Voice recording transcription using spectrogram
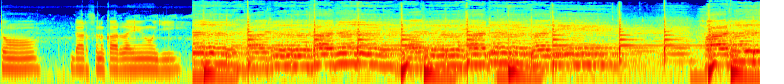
ਤੋਂ ਦਰਸ਼ਨ ਕਰ ਰਹੇ ਹੋ ਜੀ। ਹਰ ਹਰ ਹਰ ਹਰ, ਹਰੇ। ਹਰ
